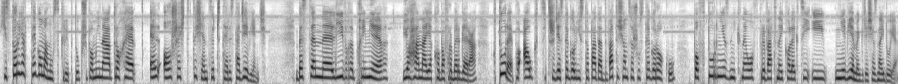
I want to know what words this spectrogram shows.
Historia tego manuskryptu przypomina trochę LO 6409. Bezcenne livre première Johanna Jakoba Frobergera, które po aukcji 30 listopada 2006 roku powtórnie zniknęło w prywatnej kolekcji i nie wiemy, gdzie się znajduje.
